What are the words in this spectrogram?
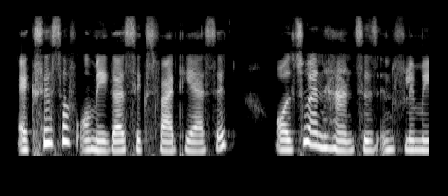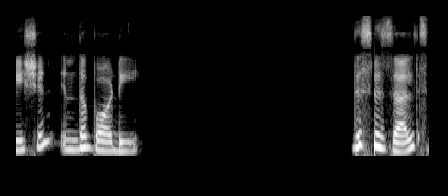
Excess of omega 6 fatty acid also enhances inflammation in the body. This results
